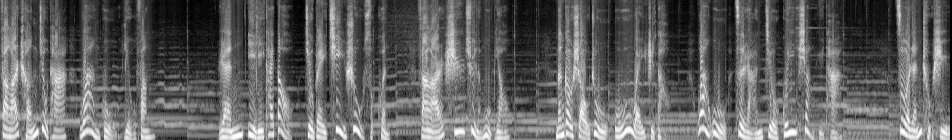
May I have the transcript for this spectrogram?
反而成就他万古流芳。人一离开道，就被气数所困，反而失去了目标。能够守住无为之道，万物自然就归向于他。做人处事，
